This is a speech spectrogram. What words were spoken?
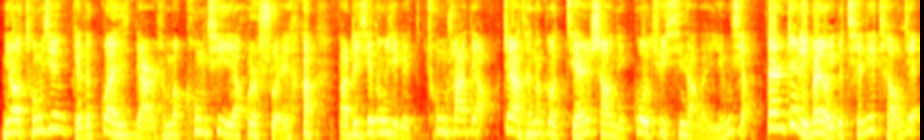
你要重新给它灌点什么空气呀或者水啊，把这些东西给冲刷掉，这样才能够减少你过去洗脑的影响。但是这里边有一个前提条件，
